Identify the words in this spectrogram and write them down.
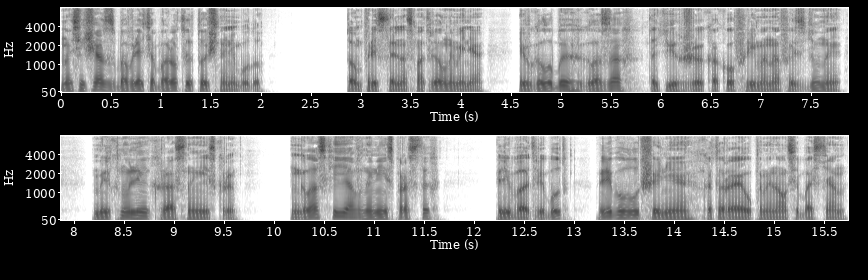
Но сейчас сбавлять обороты точно не буду. Том пристально смотрел на меня, и в голубых глазах, таких же, как у фрименов из Дюны, мелькнули красные искры. Глазки явно не из простых. Либо атрибут, либо улучшение, которое упоминал Себастьян.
